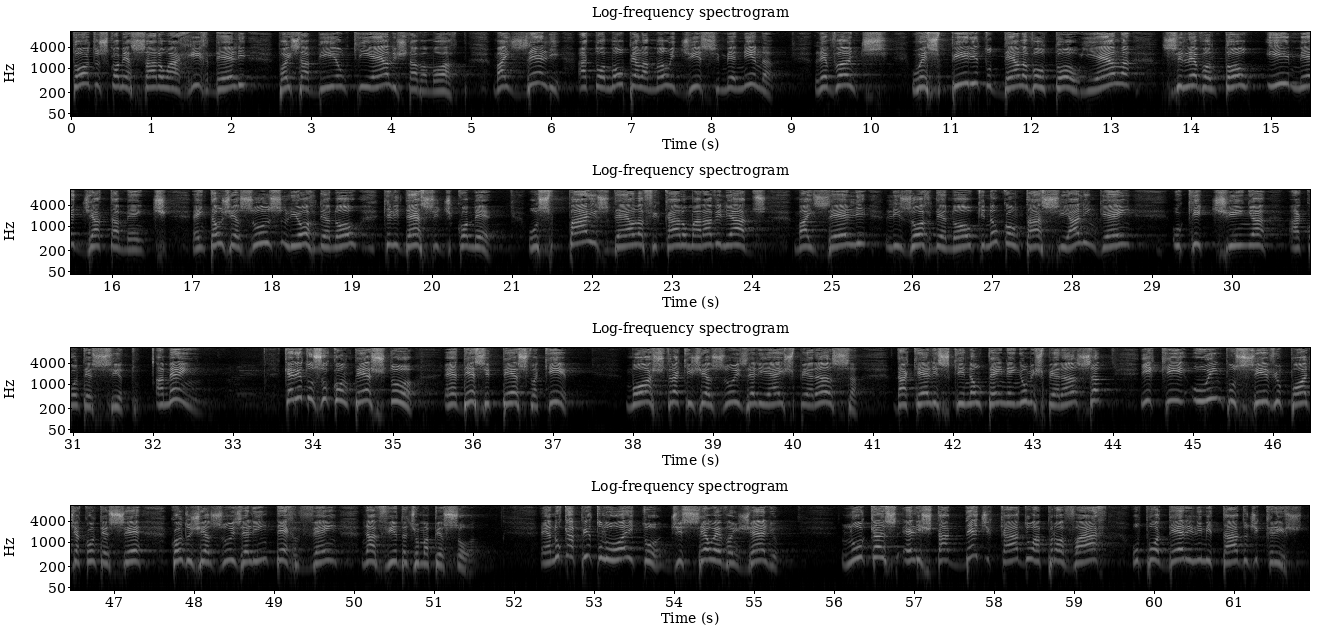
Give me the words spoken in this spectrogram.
Todos começaram a rir dele pois sabiam que ela estava morta. Mas ele a tomou pela mão e disse: Menina, levante-se. O espírito dela voltou e ela se levantou imediatamente. Então Jesus lhe ordenou que lhe desse de comer. Os pais dela ficaram maravilhados, mas ele lhes ordenou que não contasse a ninguém o que tinha acontecido. Amém? Queridos, o contexto é, desse texto aqui mostra que Jesus ele é a esperança daqueles que não têm nenhuma esperança e que o impossível pode acontecer quando Jesus ele intervém na vida de uma pessoa. É, no capítulo 8 de seu evangelho, Lucas ele está dedicado a provar o poder ilimitado de Cristo.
